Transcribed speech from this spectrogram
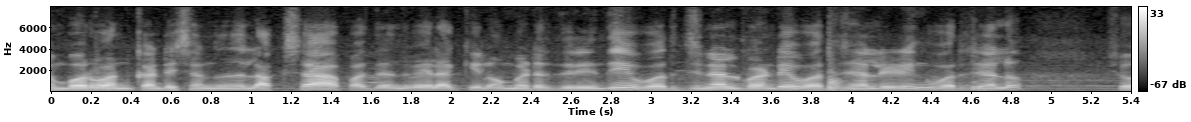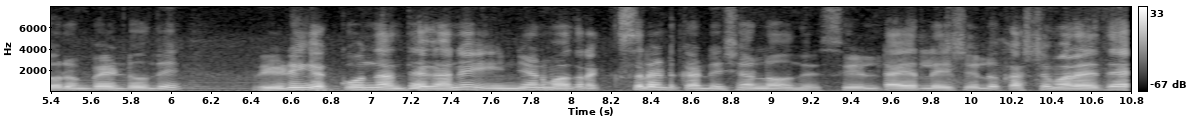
నెంబర్ వన్ కండిషన్ ఉంది. లక్ష పద్దెనిమిది వేల కిలోమీటర్ తిరిగింది. ఒరిజినల్ బండి original reading original showroom paint ఉంది. రీడింగ్ ఎక్కువ ఉంది అంతేగాని ఇంజన్ మాత్రం ఎక్సలెంట్ కండిషన్లో ఉంది. సీల్ టైర్లు వేసేళ్ళు కస్టమర్ అయితే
